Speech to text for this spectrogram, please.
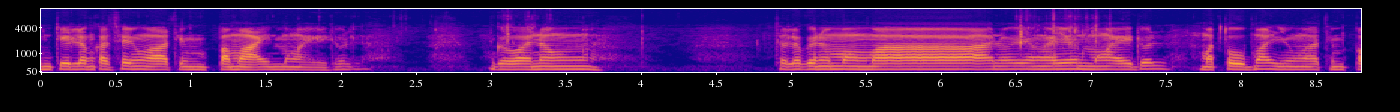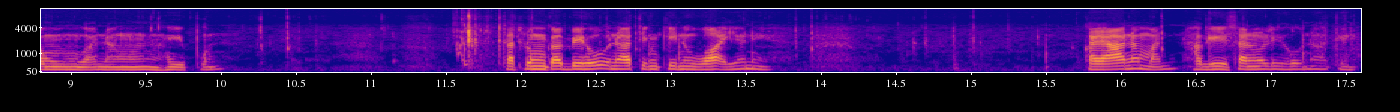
Kunti lang kasi yung ating pamain mga idol. Gawa ng talaga namang ma ano yung ngayon mga idol matumal yung ating pangunguha ng hipon. Tatlong gabi ho natin kinuha yan eh. Kaya naman hagisan uli ho natin.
